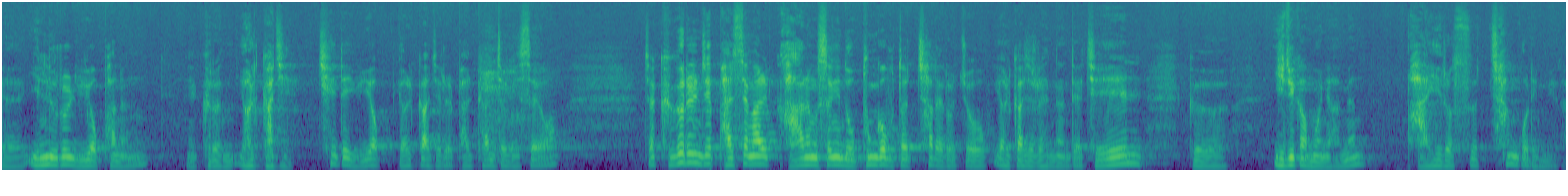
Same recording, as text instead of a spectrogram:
예, 인류를 위협하는 예, 그런 열 가지 최대 위협 열 가지를 발표한 적이 있어요. 자 그거를 이제 발생할 가능성이 높은 것부터 차례로 쭉 열 가지를 했는데 제일 그 1위가 뭐냐면 바이러스 창궐입니다.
